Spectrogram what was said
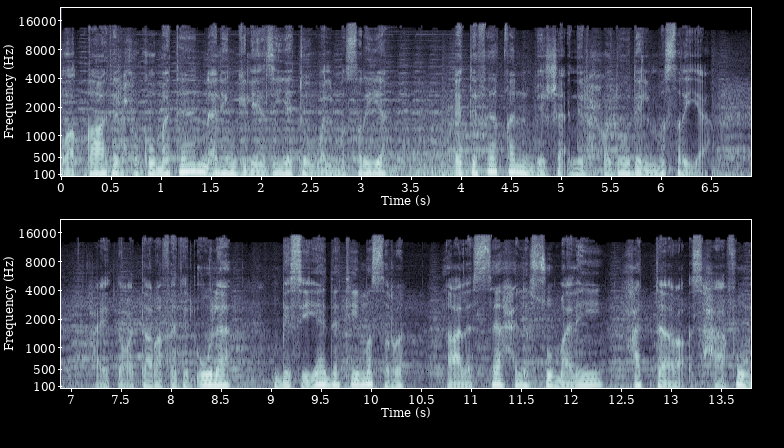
وقعت الحكومتان الإنجليزية والمصرية اتفاقا بشأن الحدود المصرية حيث اعترفت الأولى بسيادة مصر على الساحل الصومالي حتى رأس حافون.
